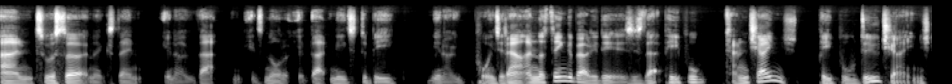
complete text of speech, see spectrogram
And to a certain extent, you know, that it's not, that needs to be, you know, pointed out. And the thing about it is, is that people can change. People do change.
